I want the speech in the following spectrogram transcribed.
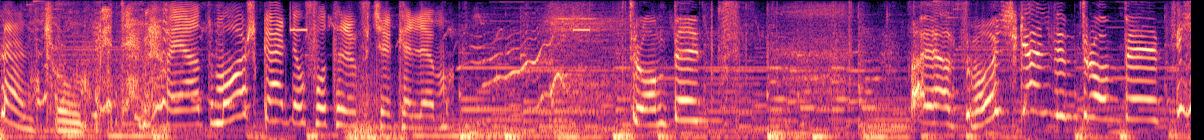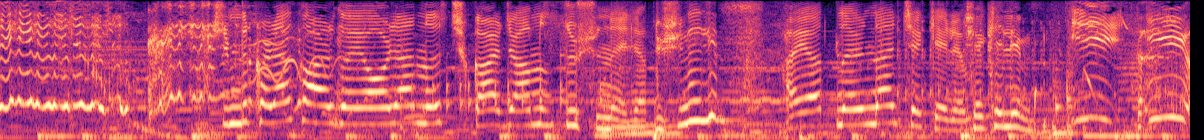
Ben trompete. Hayatıma hoş geldin fotoğrafı çekelim. Trompet. Hayatıma hoş geldin trompet. Şimdi kara kargayı oradan nasıl çıkaracağımızı düşünelim. Düşünelim. Hayatlarından çekelim. Çekelim. İyi, iyi.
